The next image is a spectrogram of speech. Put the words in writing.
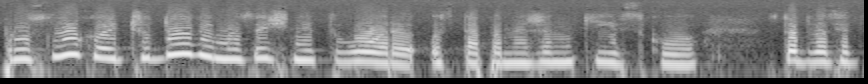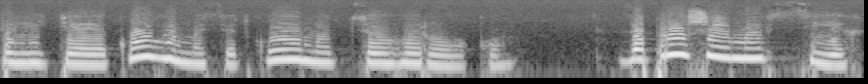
прослухають чудові музичні твори Остапа Нежанківського, 120-ліття якого ми святкуємо цього року. Запрошуємо всіх,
